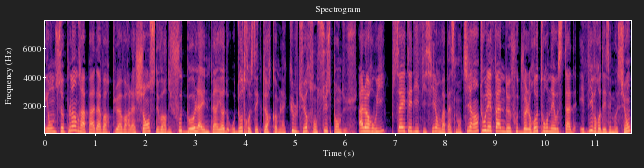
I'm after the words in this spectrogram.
et on ne se plaindra pas d'avoir pu avoir la chance de voir du football à une période où d'autres secteurs comme la culture sont suspendus. Alors oui, ça a été difficile, on va pas se mentir, hein. tous les fans de foot veulent retourner au stade et vivre des émotions,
